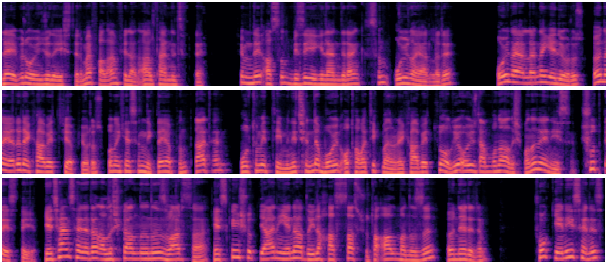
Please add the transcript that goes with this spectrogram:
L1 oyuncu değiştirme falan filan alternatifte. Şimdi asıl bizi ilgilendiren kısım oyun ayarları. Oyun ayarlarına geliyoruz. Ön ayarı rekabetçi yapıyoruz. Bunu kesinlikle yapın. Zaten Ultimate Team'in içinde bu oyun otomatikman rekabetçi oluyor. O yüzden buna alışmanız en iyisi. Şut desteği. Geçen seneden alışkanlığınız varsa keskin şut yani yeni adıyla hassas şuta almanızı öneririm. Çok yeniyseniz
